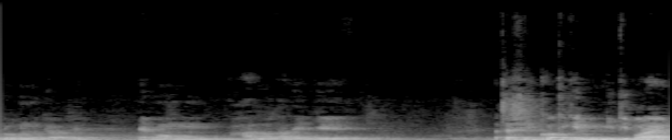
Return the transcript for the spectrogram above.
প্রবণ হতে হবে এবং ভালো তাদেরকে আচ্ছা শিক্ষক কি নীতিপরায়ণ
